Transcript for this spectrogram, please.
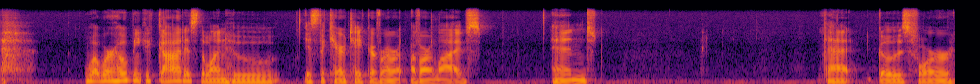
what we're hoping. God is the one who is the caretaker of our of our lives, and that goes for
